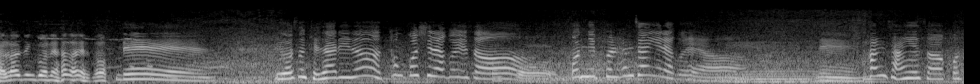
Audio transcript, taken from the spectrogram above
갈라진 거네, 하나에서. 네. 이것은 개나리는 통꽃이라고 해서 통꽃. 꽃잎을 한 장이라고 해요. 네. 한 장에서 꽃이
